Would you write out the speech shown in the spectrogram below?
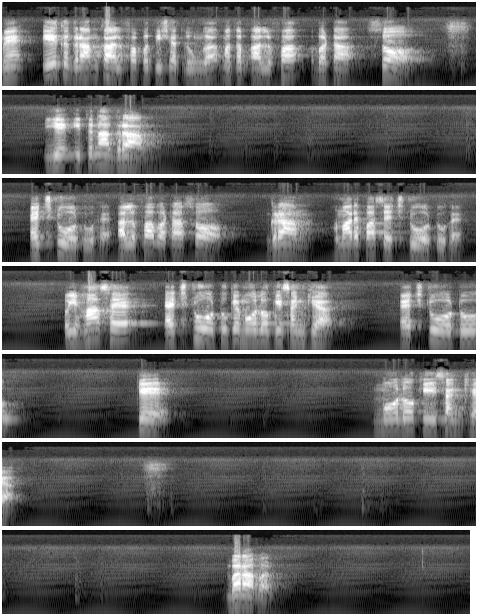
मैं एक ग्राम का अल्फ़ा प्रतिशत लूँगा मतलब अल्फ़ा बटा सौ। ये इतना ग्राम H2O2 है। अल्फ़ा बटा सौ ग्राम हमारे पास H2O2 है। तो यहाँ से H2O2 के मोलों की संख्या H2O2 के मोलों की संख्या बराबर।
